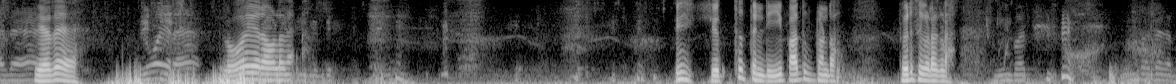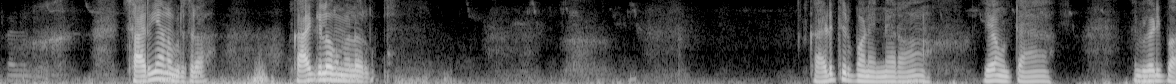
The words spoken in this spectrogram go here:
அதை எதை? லோயரை அவ்வளோதான் ஏய் எத்த தண்டி? பார்த்து விட்டோம்டா பெருசு கிடக்குடா. சரியான பெருசுடா. கால் கிலோவுக்கு மேலே இருக்கும். கடிச்சிருப்பானே இந்நேரம். ஏன் விட்டேன்? தம்பி கடிப்பா.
